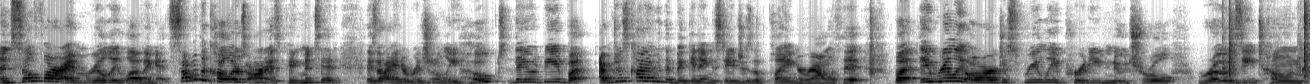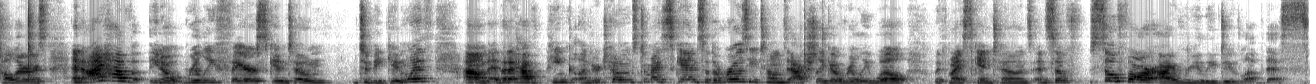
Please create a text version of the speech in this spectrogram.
And so far, I'm really loving it. Some of the colors aren't as pigmented as I had originally hoped they would be, but I'm just kind of in the beginning stages of playing around with it. But they really are just really pretty neutral, rosy tone colors. And I have, you know, really fair fair skin tone to begin with, um, but I have pink undertones to my skin, so the rosy tones actually go really well with my skin tones, and so, so far I really do love this.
